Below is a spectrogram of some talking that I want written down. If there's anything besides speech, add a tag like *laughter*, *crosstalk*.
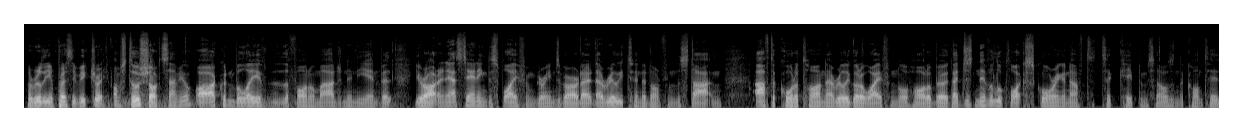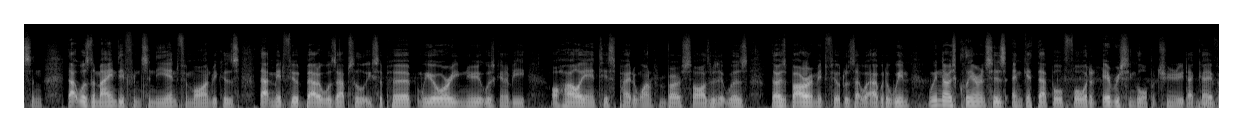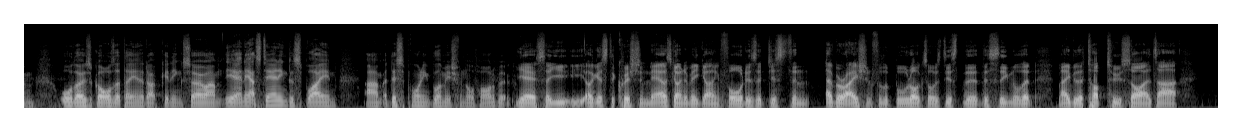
a really impressive victory. I'm still shocked, Samuel. I couldn't believe the final margin in the end, but you're right. An outstanding display from Greensborough. They, they really turned it on from the start, and after quarter time, they really got away from North Heidelberg. They just never looked like scoring enough to, to keep themselves in the contest, and that was the main difference in the end for mine because that midfield battle was absolutely superb. We already knew it was going to be a highly anticipated one from both sides, but it was those Borough midfielders that were able to win win those clearances and get that ball forward at every single opportunity that gave them all those goals that they ended up getting. So um, yeah, an outstanding display and um, a disappointing blemish for North Heidelberg. Yeah, so you, I guess the question now is going to be going forward: is it just an aberration for the Bulldogs, or is this the the signal that maybe the top two sides are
